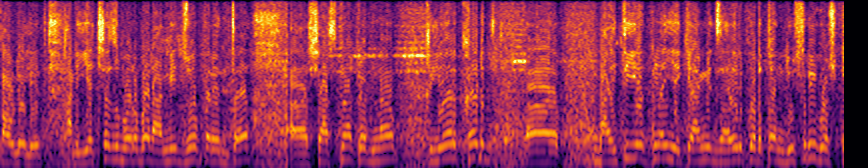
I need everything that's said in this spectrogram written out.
पावलेले आहेत. आणि याच्याच बरोबर आम्ही जोपर्यंत शासनाकडनं क्लिअर खड माहिती येत नाहीये की आम्ही जाहीर करतो आणि दुसरी गोष्ट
